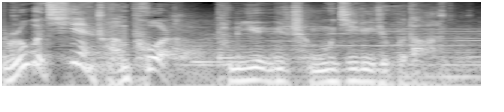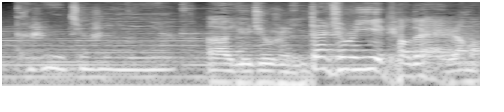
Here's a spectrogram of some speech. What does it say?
如果气垫船破了，他们越狱的成功几率就不大了。可是有救生衣呀。啊，有救生衣，但救生衣也漂在海上吗？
